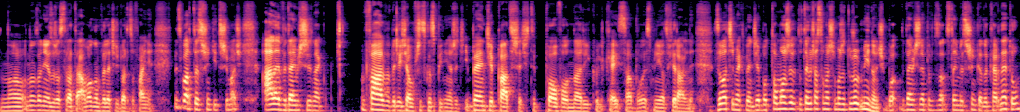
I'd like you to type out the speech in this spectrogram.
No, no to nie jest duża strata, a mogą wylecieć bardzo fajnie. Więc warto te skrzynki trzymać, ale wydaje mi się, że jednak Valve będzie chciał wszystko spieniężyć i będzie patrzeć typowo na Recoil Case'a, bo jest mniej otwieralny. Zobaczymy jak będzie, bo to może do tego czasu jeszcze może dużo minąć, bo wydaje mi się, że najpierw dostajemy skrzynkę do karnetu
